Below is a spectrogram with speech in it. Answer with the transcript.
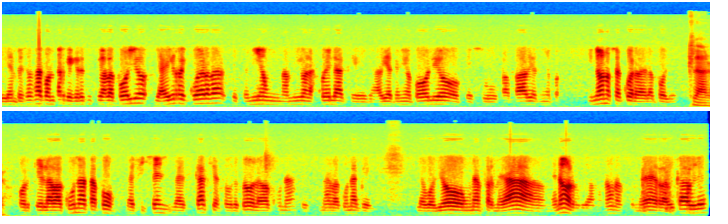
y le empezás a contar que querés estudiar la polio, y ahí recuerda que tenía un amigo en la escuela que había tenido polio, o que su papá había tenido polio. Y no, no se acuerda de la polio. Claro. Porque la vacuna tapó la eficiencia, la eficacia sobre todo la vacuna, que es una vacuna que la volvió una enfermedad menor, digamos, ¿no? una enfermedad erradicable.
